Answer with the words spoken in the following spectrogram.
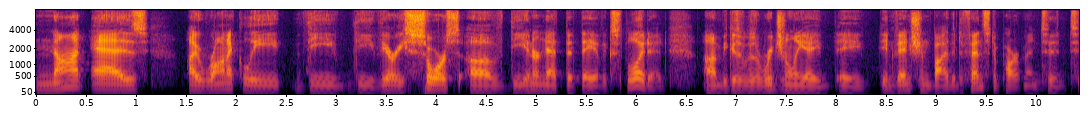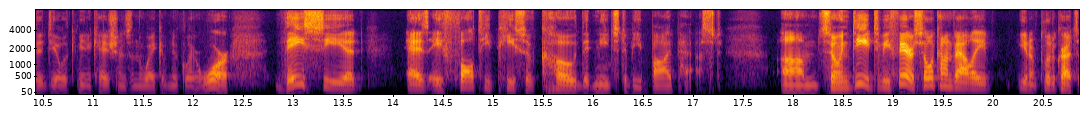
not as ironically the the very source of the internet that they have exploited um, because it was originally a, a invention by the Defense Department to, to deal with communications in the wake of nuclear war. They see it as a faulty piece of code that needs to be bypassed. Um, so indeed, to be fair, Silicon Valley, you know, plutocrats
